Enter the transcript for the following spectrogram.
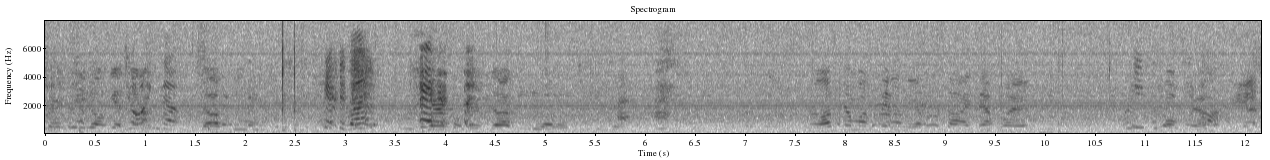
Careful you don't get Join them. dog food. Careful, there's dog food all over. Well, I think I'm gonna stand on the other side that way. Hopefully, I can yes.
